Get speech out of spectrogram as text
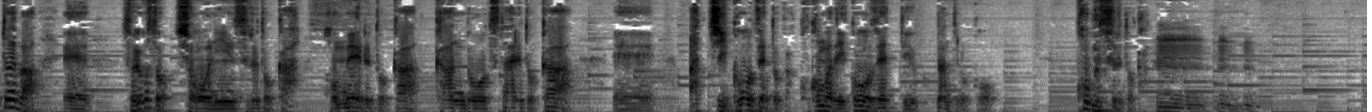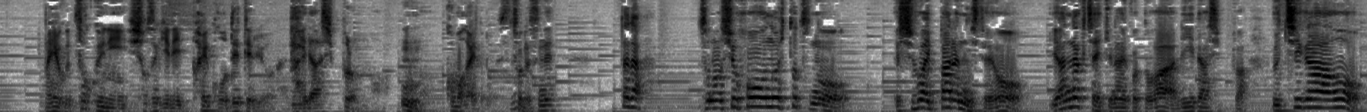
例えば、えーそれこそ承認するとか、褒めるとか、感動を伝えるとか、えーあっち行こうぜとか、ここまで行こうぜっていう、なんていうの、こう、鼓舞するとか。うんうんうん。まあ、よく俗に書籍でいっぱいこう出てるようなリーダーシップ論のうん。細かいところですね。そうですね。ただ、その手法の一つの、手法はいっぱいあるにしてよ、やんなくちゃいけないことは、リーダーシップは、内側を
